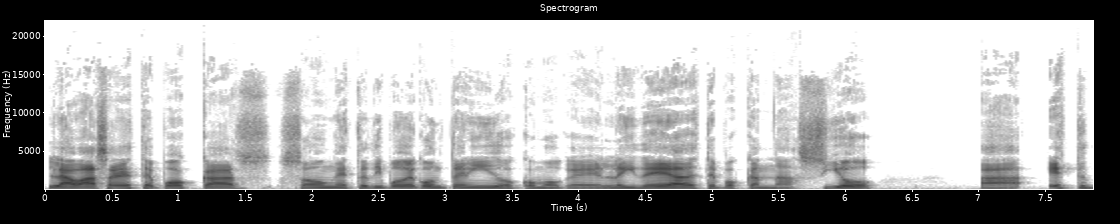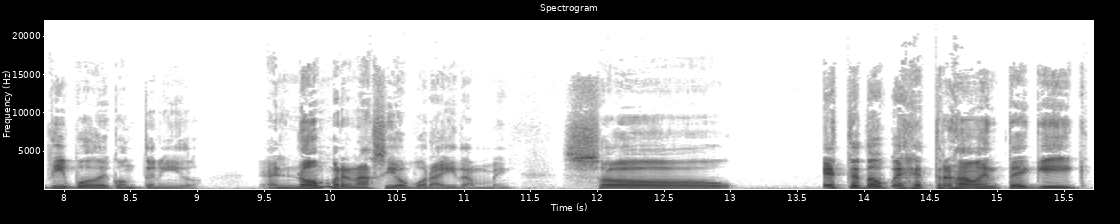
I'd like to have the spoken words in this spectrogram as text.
la base de este podcast son este tipo de contenidos, como que la idea de este podcast nació a este tipo de contenido. El nombre nació por ahí también. So, este top es extremadamente geek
